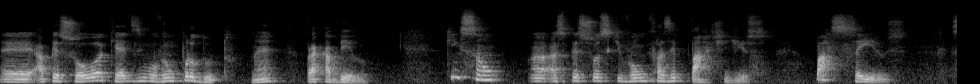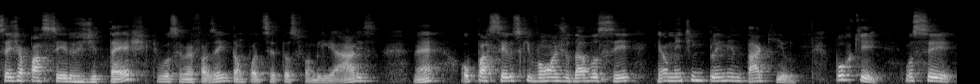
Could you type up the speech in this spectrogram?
é, a pessoa quer desenvolver um produto né, para cabelo. Quem são as pessoas que vão fazer parte disso? Parceiros. Seja parceiros de teste que você vai fazer, então pode ser seus familiares, né? Ou parceiros que vão ajudar você realmente a implementar aquilo. Por quê? Você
